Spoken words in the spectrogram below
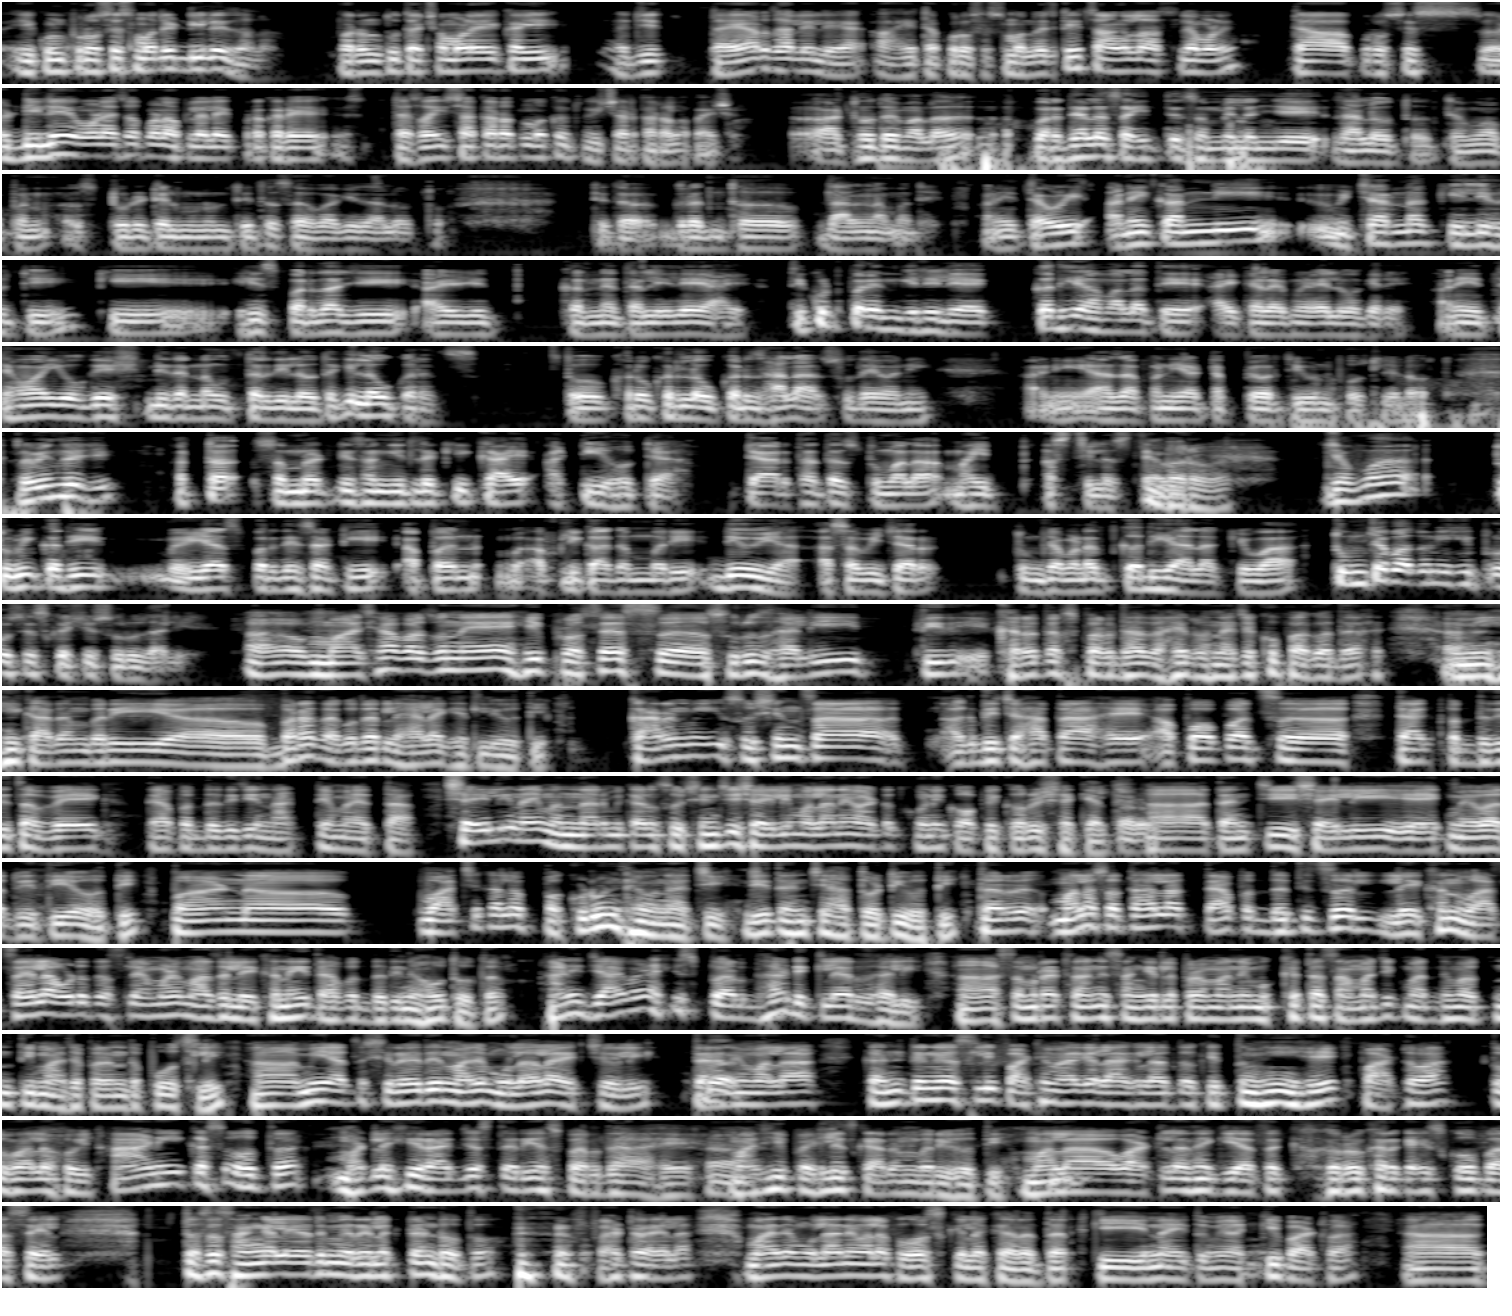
एकूण प्रोसेसमध्ये डिले झाला. परंतु त्याच्यामुळे काही जे तयार झालेले आहे त्या प्रोसेसमध्ये ते चांगलं असल्यामुळे त्या प्रोसेस डिले होण्याचा पण आपल्याला एक प्रकारे त्याचाही सकारात्मकच विचार करायला पाहिजे. आठवतंय मला वर्ध्याला साहित्य संमेलन जे झालं होतं तेव्हा आपण स्टोरीटेल म्हणून तिथं सहभागी झालो होतो. तिथं ग्रंथ दालनामध्ये. आणि त्यावेळी अनेकांनी विचारणा केली होती की ही स्पर्धा जी आयोजित करण्यात आलेली आहे ती कुठपर्यंत गेलेली आहे? कधी आम्हाला ते ऐकायला मिळेल वगैरे? आणि तेव्हा योगेशनी त्यांना उत्तर दिलं होतं की लवकरच. तो खरोखर लवकर झाला सुदैवानी. आणि आज आपण या टप्प्यावरती येऊन पोहोचलेलो आहोत. रवींद्रजी आता सम्राटने सांगितलं की काय अटी होत्या त्या अर्थातच तुम्हाला माहीत असतीलच त्या बरोबर. जेव्हा तुम्ही कधी या स्पर्धेसाठी आपण आपली कादंबरी देऊया असा विचार तुमच्या मनात कधी आला किंवा तुमच्या बाजूने ही प्रोसेस कशी सुरू झाली? माझ्या बाजूने ही प्रोसेस सुरू झाली. ती खरं तर स्पर्धा जाहीर होण्याच्या खूप अगोदर मी ही कादंबरी बराच अगोदर लिहायला घेतली होती. कारण मी सुशींचा अगदी चाहता आहे. आपोआपच त्या पद्धतीचा वेग त्या पद्धतीची नाट्यमयता. शैली नाही म्हणणार मी कारण सुशींची शैली मला नाही वाटत कोणी कॉपी करू शकेल. त्यांची शैली एकमेवा द्वितीय होती. पण वाचकाला पकडून ठेवण्याची जी त्यांची हातोटी होती. तर मला स्वतःला त्या पद्धतीचं लेखन वाचायला आवडत असल्यामुळे माझं लेखनही त्या पद्धतीने होत होतं. आणि ज्या वेळा ही स्पर्धा डिक्लेअर झाली सम्राट सरांनी सांगितल्याप्रमाणे मुख्यतः सामाजिक माध्यमातून ती माझ्यापर्यंत पोहोचली. मी याचं श्रेय देईन माझ्या मुलाला ऍक्च्युअली त्याने मला कंटिन्युअसली पाठीमागे लागला तो की तुम्ही हे पाठवा तुम्हाला होईल. आणि कसं होतं म्हटलं ही राज्यस्तरीय स्पर्धा आहे. माझी पहिलीच कादंबरी होती. मला वाटलं नाही की याचा खरोखर काही स्कोप असेल. तसं सांगायला गेलं तर मी रिलक्टंट होतो पाठवायला. माझ्या मुलाने मला फोर्स केलं खरं तर की नाही तुम्ही नक्की पाठवा.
